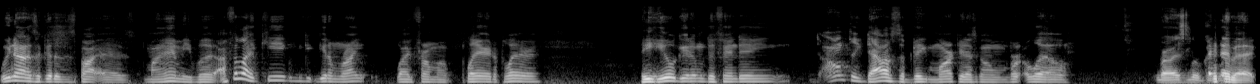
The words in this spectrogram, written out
we're not as good of a spot as Miami, but I feel like he can get him right, like from a player to player. He he'll get him defending. I don't think Dallas is a big market that's going. to Well, Bro, it's Luka. take that back.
